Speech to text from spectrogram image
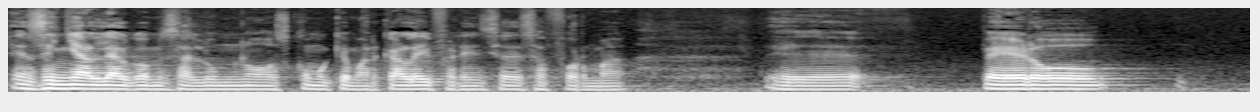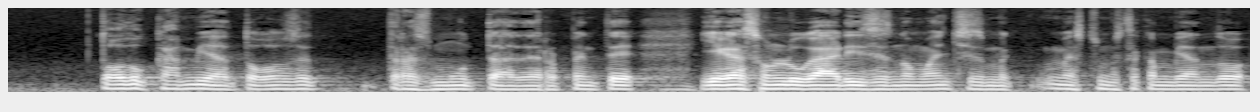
enseñarle algo a mis alumnos, como que marcar la diferencia de esa forma. Eh, pero todo cambia, todo se transmuta. De repente llegas a un lugar y dices, no manches, me- esto me está cambiando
